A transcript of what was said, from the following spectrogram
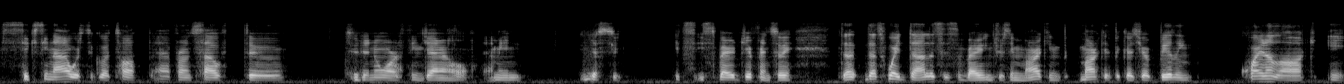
16 hours to go top uh, from south to to the north in general. I mean, just it's it's very different. So that that's why Dallas is a very interesting market market because you're building quite a lot in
